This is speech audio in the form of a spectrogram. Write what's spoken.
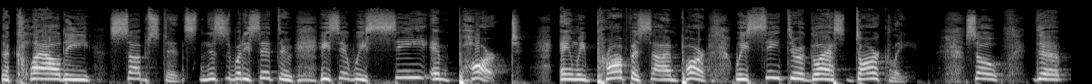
the cloudy substance. And this is what he said through. He said, we see in part and we prophesy in part. We see through a glass darkly. So the,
